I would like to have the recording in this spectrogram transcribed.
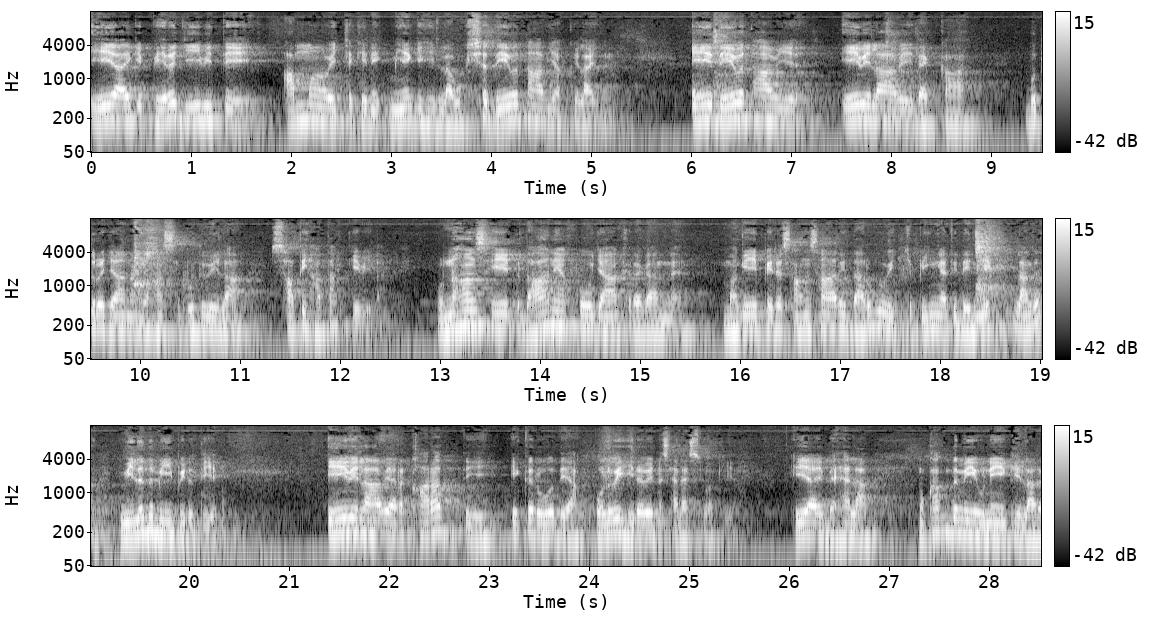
ඒ අයගේ පෙර ජීවිතයේ අම්මා වෙච්ච කෙනෙක් මිය ගිහිල්ලා උක්ෂ දේවතාවයක් වෙලායින්න. ඒ දේවතාවිය ඒ වෙලාවේ දැක්කා බුදුරජාණන් වහන්සේ බුදු වෙලා සති හතක් ගෙවිලා. උන්වහන්සේට දානයක් පූජා කරගන්න මගේ පෙර සංසාරි දරුව විච්ච පින් ඇති දෙන්නෙක් ළඟ විලඳ මී පිටු තියෙන. ඒ වෙලාව අර කරත්තේ එක රෝධයක් පොළොවෙ හිරවෙන්න සැලැස්වා කිය. ඒ අයි බැහැලා මොකක්ද මේ වනේ කියලර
